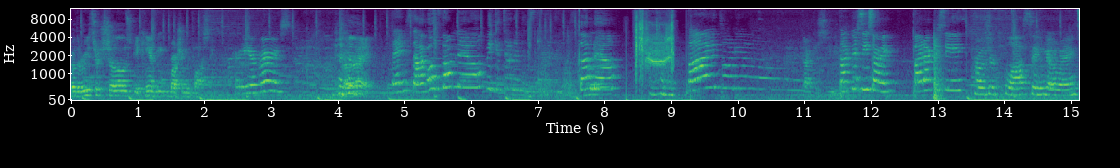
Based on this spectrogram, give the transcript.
But the research shows you can't beat brushing and flossing. Heard it here first. All right. Thanks, Doc. Oh, thumbnail! Wait, get down in this. Get down in this. Thumbnail! Bye, Antonio! Dr. C. Dr. C, sorry. Bye, Dr. C. How's your flossing going?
